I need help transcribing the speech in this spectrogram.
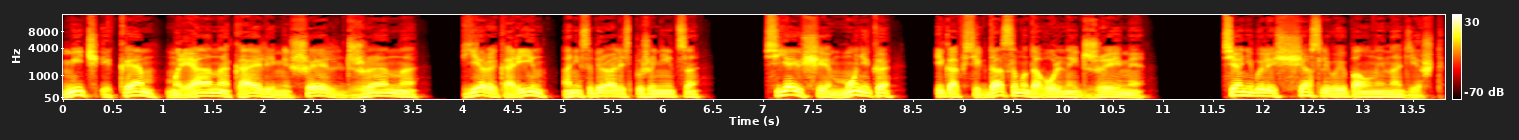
Мич и Кэм, Марианна, Кайли, Мишель, Дженна, Пьер и Карин, они собирались пожениться, сияющая Моника и, как всегда, самодовольный Джейми. Все они были счастливы и полны надежд.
